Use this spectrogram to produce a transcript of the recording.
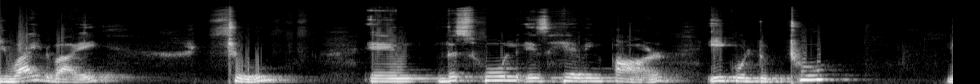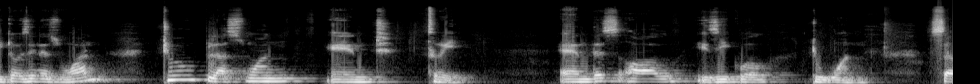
divide by 2 and this whole is having power equal to 2 because it is 1 2 plus 1 and 3 and this all is equal to 1 so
